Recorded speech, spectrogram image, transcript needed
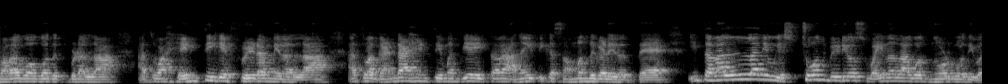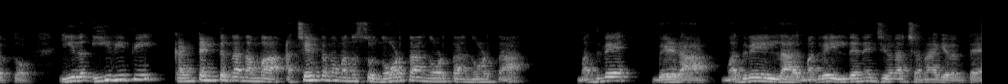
ಹೊರಗೆ ಹೋಗೋದಕ್ ಬಿಡಲ್ಲ, ಅಥವಾ ಹೆಂಡತಿಗೆ ಫ್ರೀಡಮ್ ಇರಲ್ಲ, ಅಥವಾ ಗಂಡ, ಹೆಂಡತಿ ಮಧ್ಯೆ ಈ ತರ ಅನೈತಿಕ ಸಂಬಂಧಗಳಿರುತ್ತೆ. ಈ ತರ ಎಲ್ಲ ನೀವು ಎಷ್ಟೊಂದ್ ವಿಡಿಯೋಸ್ ವೈರಲ್ ಆಗೋದು ನೋಡ್ಬೋದು ಇವತ್ತು. ಈ ರೀತಿ ಕಂಟೆಂಟ್ನ ನಮ್ಮ ಅಚೇತನ ಮನಸ್ಸು ನೋಡ್ತಾ ನೋಡ್ತಾ ನೋಡ್ತಾ ಮದ್ವೆ ಬೇಡ. ಮದ್ವೆ ಇಲ್ಲ, ಮದ್ವೆ ಇಲ್ದೇನೆ ಜೀವನ ಚೆನ್ನಾಗಿರುತ್ತೆ.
